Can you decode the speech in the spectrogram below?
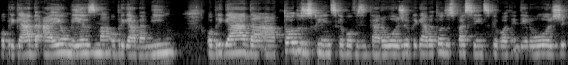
Obrigada a eu mesma, obrigada a mim. Obrigada a todos os clientes que eu vou visitar hoje, obrigada a todos os pacientes que eu vou atender hoje.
